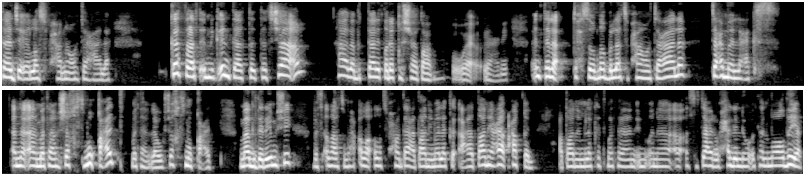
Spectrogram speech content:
تلجأ إلى الله سبحانه وتعالى. كثرة إنك أنت تتشائم هذا بالتالي طريق الشيطان. يعني أنت لا تحسن ظن بالله سبحانه وتعالى تعمل العكس. أنا الان مثلا شخص مقعد مثلا لو شخص مقعد ما أقدر يمشي بس أنا سبحان الله الله سبحانه وتعالى أعطاني ملكه أعطاني عقل أعطاني ملكة مثلا إنه أنا أستطيع ان أحلل المواضيع.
